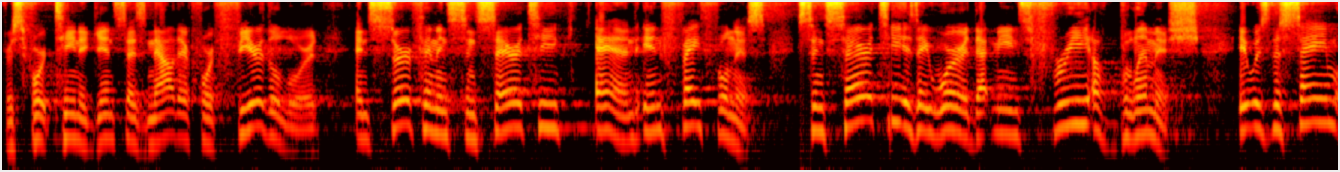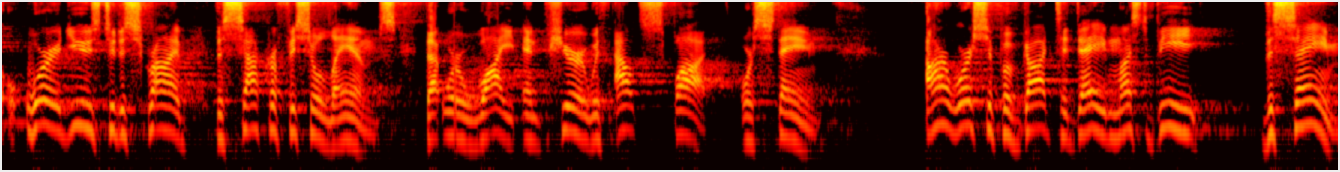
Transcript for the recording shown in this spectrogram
Verse 14 again says, Now therefore fear the Lord and serve Him in sincerity and in faithfulness. Sincerity is a word that means free of blemish. It was the same word used to describe the sacrificial lambs that were white and pure without spot or stain. Our worship of God today must be the same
